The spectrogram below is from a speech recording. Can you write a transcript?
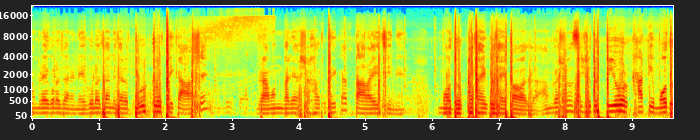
আমরা এগুলো জানি না। এগুলো জানি যারা দূর দূর থেকে আসে, ব্রাহ্মণবাড়িয়া শহর থেকে, তারাই চিনে মধু কোথায় কোথায় পাওয়া যায়। আমরা শুনছি শুধু পিওর খাঁটি মধু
